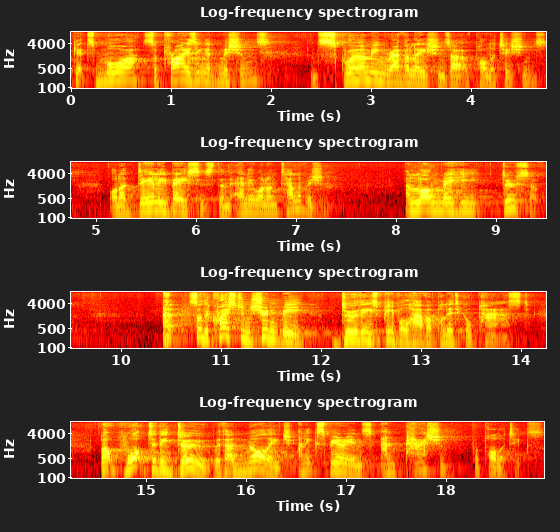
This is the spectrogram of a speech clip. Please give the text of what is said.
gets more surprising admissions and squirming revelations out of politicians on a daily basis than anyone on television. And long may he do so. so the question shouldn't be do these people have a political past, but what do they do with their knowledge and experience and passion for politics?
